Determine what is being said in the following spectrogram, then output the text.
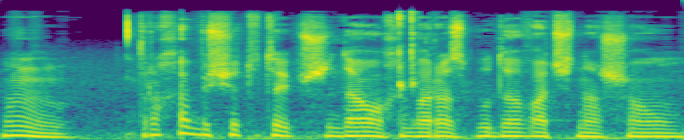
Hmm, trochę by się tutaj przydało chyba rozbudować naszą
